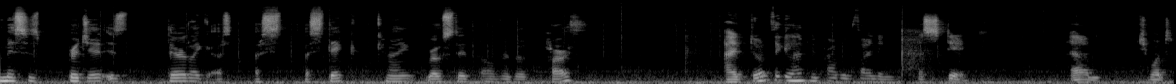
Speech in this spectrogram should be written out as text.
Mrs. Bridget, is there like a, a, a stick? Can I roast it over the hearth? I don't think you'll have any problem finding a stick. Um, do you want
